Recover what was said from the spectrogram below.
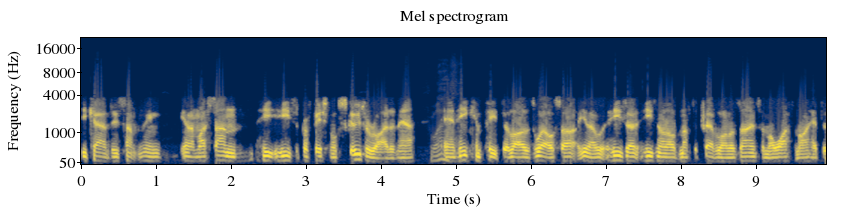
you can't do something. You know, my son, he, he's a professional scooter rider now, wow. and he competes a lot as well. So, you know, he's a, he's not old enough to travel on his own. So my wife and I have to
